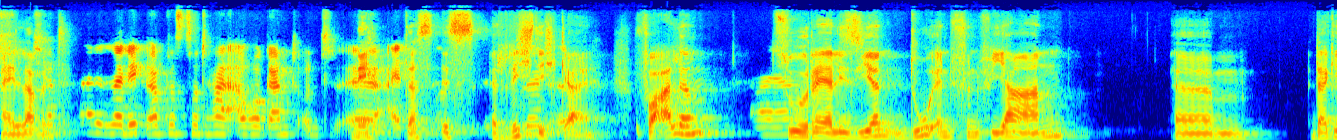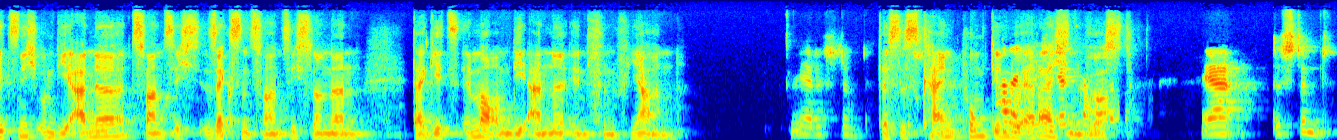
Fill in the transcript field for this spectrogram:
I love ich it. Ich habe gerade überlegt, ob das total arrogant und äh, nee, das ist richtig ist. geil. Vor allem ja. zu realisieren, du in fünf Jahren, ähm, da geht es nicht um die Anne 2026, sondern da geht es immer um die Anne in fünf Jahren. Ja, das stimmt. Das, das ist stimmt. kein Punkt, den ah, du erreichen wirst. Ja, das stimmt.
